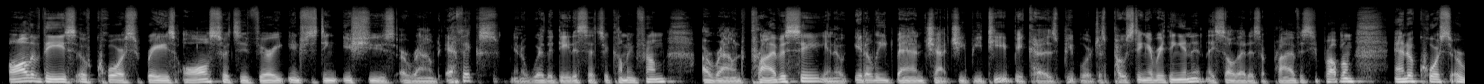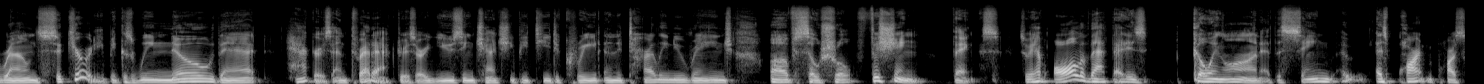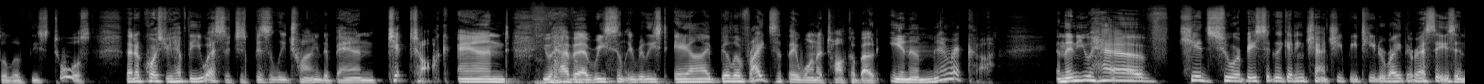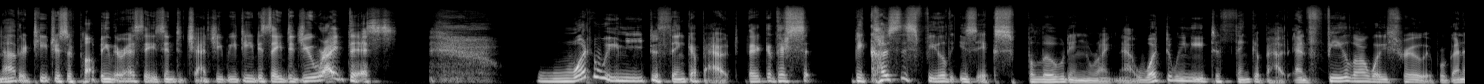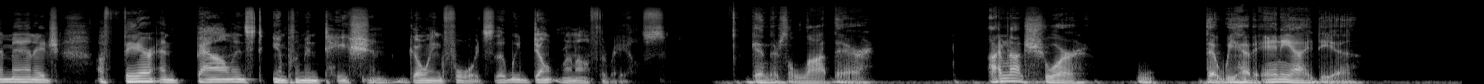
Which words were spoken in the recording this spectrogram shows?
All of these, of course, raise all sorts of very interesting issues around ethics, you know, where the data sets are coming from, around privacy. You know, Italy banned ChatGPT because people are just posting everything in it and they saw that as a privacy problem. And of course, around security, because we know that hackers and threat actors are using ChatGPT to create an entirely new range of social phishing things. So we have all of that that is going on at the same as part and parcel of these tools. Then of course you have the US that's just busily trying to ban TikTok and you have a recently released AI bill of rights that they want to talk about in America. And then you have kids who are basically getting ChatGPT to write their essays, and now their teachers are popping their essays into ChatGPT to say, Did you write this? What do we need to think about? There, there's, because this field is exploding right now, what do we need to think about and feel our way through if we're going to manage a fair and balanced implementation going forward so that we don't run off the rails? Again, there's a lot there. I'm not sure that we have any idea,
